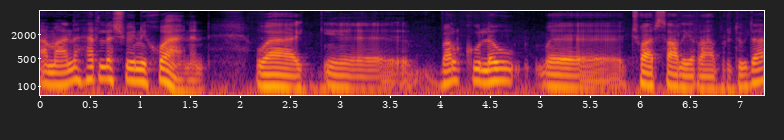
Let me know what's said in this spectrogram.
ئەمانە هەر لە شوێنی خوانن و بەڵکو لەو چوار ساڵی ڕابردوودا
